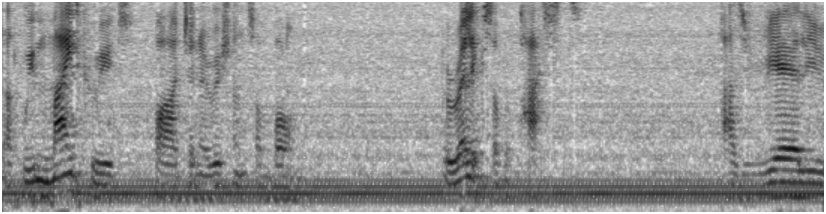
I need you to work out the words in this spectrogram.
that we might create for our generations unborn. Relics of the past has really,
